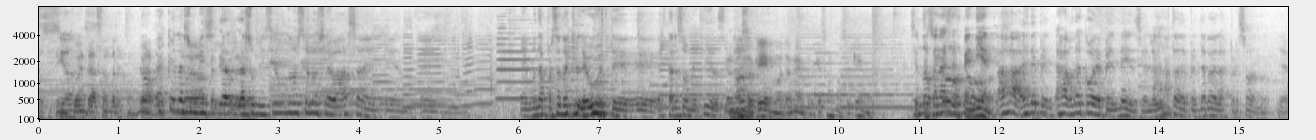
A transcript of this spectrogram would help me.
disposiciones. 50 sombras con No, es que la, sumis- la- la sumisión no solo se basa en, en, en- en una persona que le guste eh, estar sometido, El masoquismo también, porque eso es masoquismo. Sí, personas dependientes. Ajá, es ajá, una codependencia, le Ajá. gusta depender de las personas. ya.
